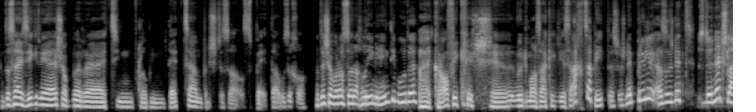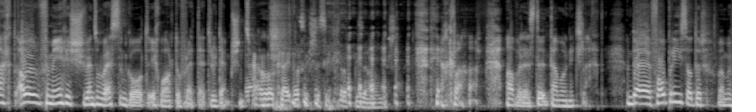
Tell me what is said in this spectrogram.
Und das heisst irgendwie erst, aber äh, jetzt im, glaube im Dezember ist das als Beta rausgekommen. Und das ist aber auch so eine kleine Indie-Bude. Äh, die Grafik ist, äh, würde man sagen, irgendwie 16-Bit. Das ist nicht brillant, also ist nicht... Das ist nicht schlecht, aber für mich ist, wenn es um Western geht, ich warte auf Red Dead Redemption 2. Ja, okay, das ist sicher etwas anderes. ja, klar. Aber es klingt auch nicht schlecht. Und äh, Vollpreis, oder wenn man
